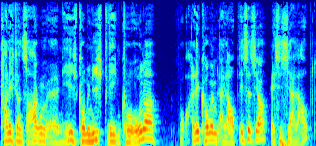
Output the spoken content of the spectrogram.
Kann ich dann sagen, äh, nee, ich komme nicht wegen Corona, wo alle kommen? Erlaubt ist es ja. Es ist ja erlaubt.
